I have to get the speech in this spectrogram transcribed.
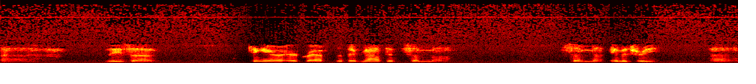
uh, these uh, King Air aircraft that they've mounted some some imagery uh,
